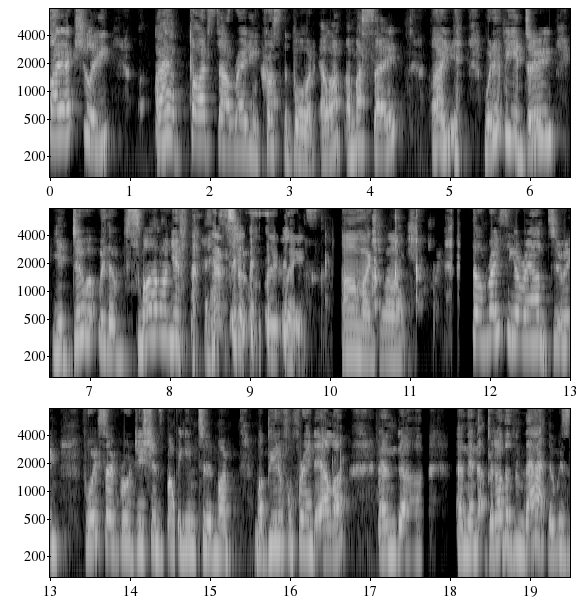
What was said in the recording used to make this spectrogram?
I actually I have five star rating across the board, Ella. I must say, I, whatever you do, you do it with a smile on your face. Absolutely. oh my gosh. So I'm racing around doing voiceover auditions, bumping into my my beautiful friend Ella, and uh, and then but other than that, there was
